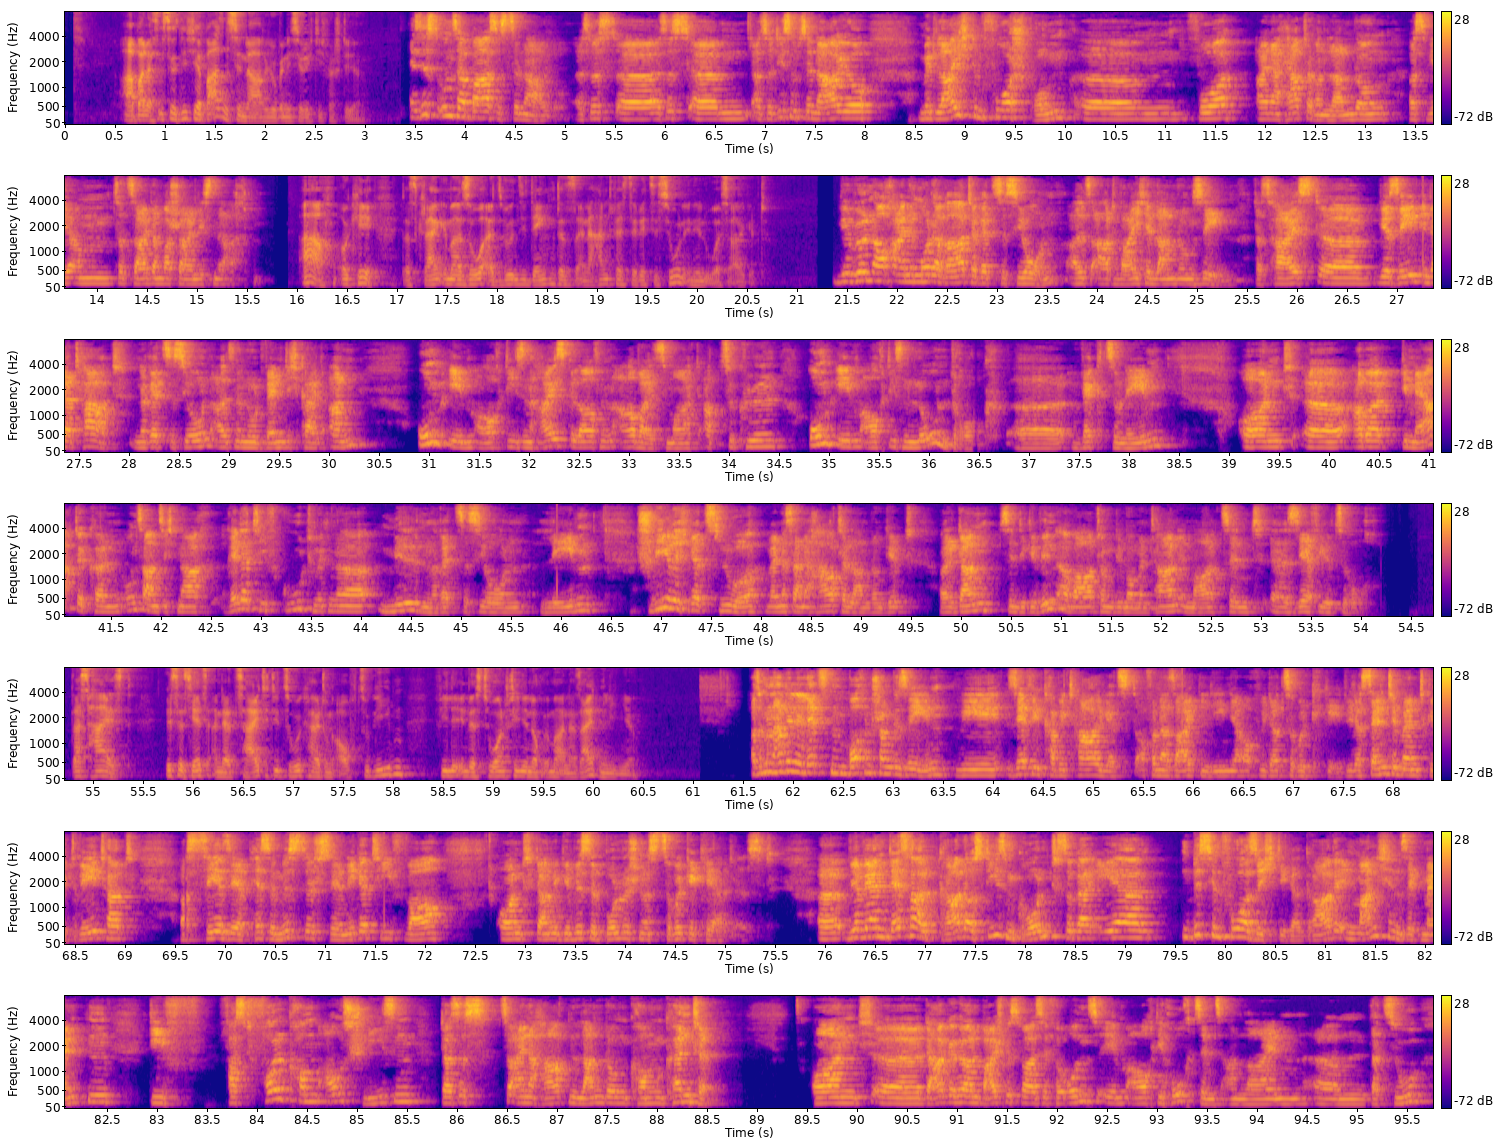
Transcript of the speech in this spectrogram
Aber das ist jetzt nicht Ihr Basisszenario, wenn ich Sie richtig verstehe. Es ist unser Basisszenario. Es ist, äh, es ist ähm, also diesem Szenario mit leichtem Vorsprung ähm, vor einer härteren Landung, was wir am, zurzeit am wahrscheinlichsten erachten. Ah, okay. Das klang immer so, als würden Sie denken, dass es eine handfeste Rezession in den USA gibt. Wir würden auch eine moderate Rezession als Art weiche Landung sehen. Das heißt, äh, wir sehen in der Tat eine Rezession als eine Notwendigkeit an, um eben auch diesen heiß gelaufenen Arbeitsmarkt abzukühlen, um eben auch diesen Lohndruck äh, wegzunehmen. Und äh, aber die Märkte können unserer Ansicht nach relativ gut mit einer milden Rezession leben. Schwierig wird es nur, wenn es eine harte Landung gibt weil dann sind die Gewinnerwartungen, die momentan im Markt sind, äh, sehr viel zu hoch. Das heißt, ist es jetzt an der Zeit, die Zurückhaltung aufzugeben? Viele Investoren stehen ja noch immer an der Seitenlinie. Also man hat in den letzten Wochen schon gesehen, wie sehr viel Kapital jetzt auch von der Seitenlinie auch wieder zurückgeht, wie das Sentiment gedreht hat, was sehr, sehr pessimistisch, sehr negativ war und dann eine gewisse Bullishness zurückgekehrt ist. Äh, wir werden deshalb gerade aus diesem Grund sogar eher ein bisschen vorsichtiger, gerade in manchen Segmenten, die fast vollkommen ausschließen, dass es zu einer harten Landung kommen könnte. Und äh, da gehören beispielsweise für uns eben auch die Hochzinsanleihen ähm, dazu,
